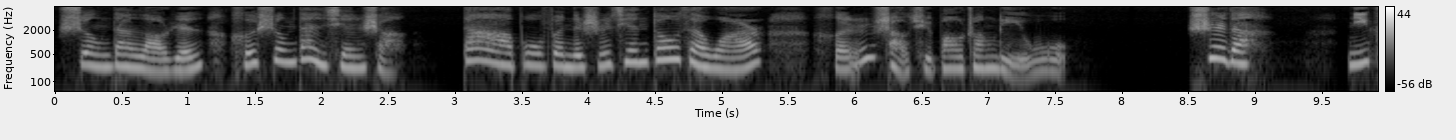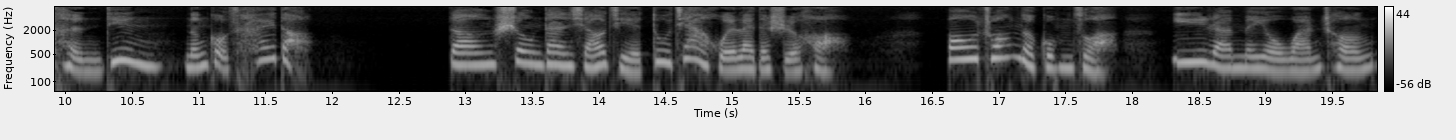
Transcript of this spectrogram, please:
圣诞老人和圣诞先生大部分的时间都在玩，很少去包装礼物。是的，你肯定能够猜到，当圣诞小姐度假回来的时候，包装的工作依然没有完成。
